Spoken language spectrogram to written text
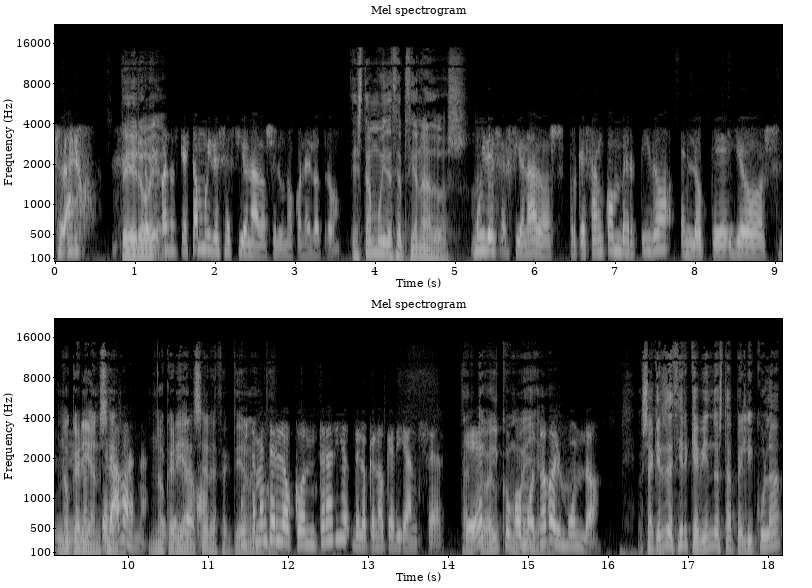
Claro. Pero, Lo que pasa es que están muy decepcionados el uno con el otro. Están muy decepcionados. Muy decepcionados, porque se han convertido en lo que ellos no querían esperaban, ser. No querían ser, efectivamente. Justamente lo contrario de lo que no querían ser. Tanto él como, como todo el mundo. O sea, ¿quieres decir que viendo esta película,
